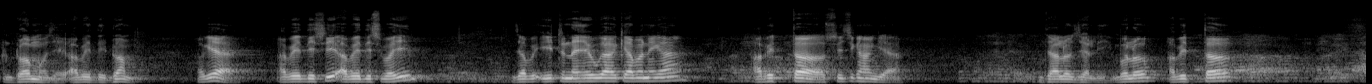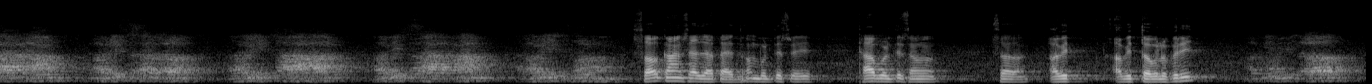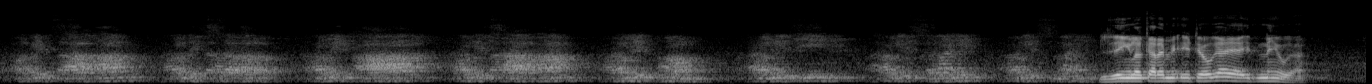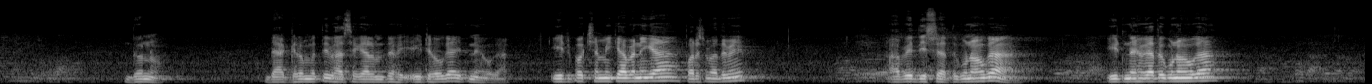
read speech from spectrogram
ड्वम हो जाए। अवेदी ड्वम हो गया? अवेदी से अवेदिश वही। जब ईट नहीं होगा, क्या बनेगा? अभित्त स्विच कहाँ गया? जालो जली। बोलो अभित्त स कहाँ से आ जाता है? ध्वम बोलते से, था बोलते स अभित अभित्त बोलो फिर। लिंग लकार में ईट होगा या ईट नहीं होगा? दोनों। व्याघ्रमती, भाष्यकार में तो ईट होगा ईट नहीं होगा। ईट पक्ष में क्या बनेगा? परस मध्य में? अवेदिशत गुण होगा। ईट नहीं होगा तो गुण होगा।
